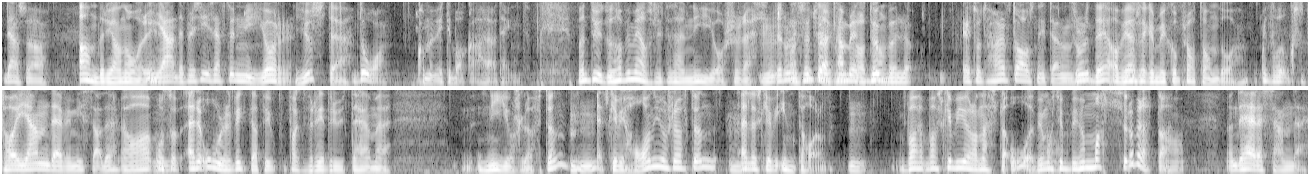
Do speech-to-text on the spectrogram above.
det är alltså, 2 januari. ja, det är precis efter nyår. Just det. Då kommer vi tillbaka har jag tänkt. Men du, då har vi med oss lite så här nyårsrester och Och lite så sånt tror där jag det kan bli ett prata om. dubbel, ett och ett halvt avsnitt eller Tror du någonting. det? Ja, vi har säkert mycket att prata om då. Vi får också ta igen det vi missade. Ja, och så är det oerhört viktigt att vi faktiskt reder ut det här med nyårslöften. Mm. Ska vi ha nyårslöften eller ska vi inte ha dem? Va, vad ska vi göra nästa år? Vi måste ju har massor att berätta. Ja. Men det här är sen det.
